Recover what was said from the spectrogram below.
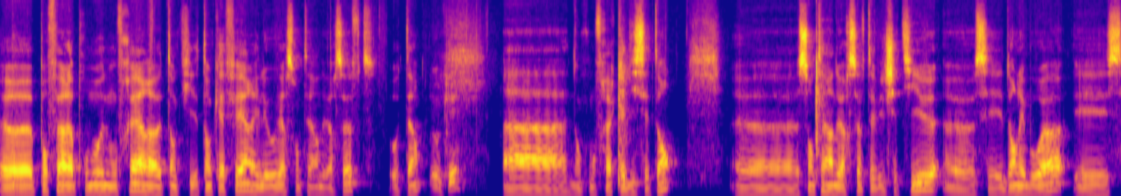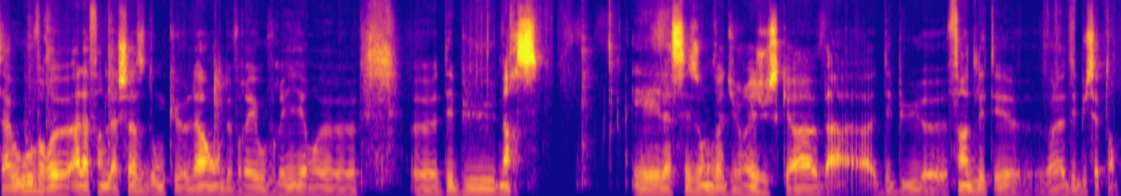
Euh, pour faire la promo de mon frère, euh, tant qu'à faire, il a ouvert son terrain de Airsoft, Autun. Ok. à donc mon frère qui a 17 ans. Euh, son terrain de airsoft à Villechétive, c'est dans les bois et ça ouvre à la fin de la chasse. Donc là, on devrait ouvrir début mars. Et la saison va durer jusqu'à bah, début fin de l'été, voilà, début septembre.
